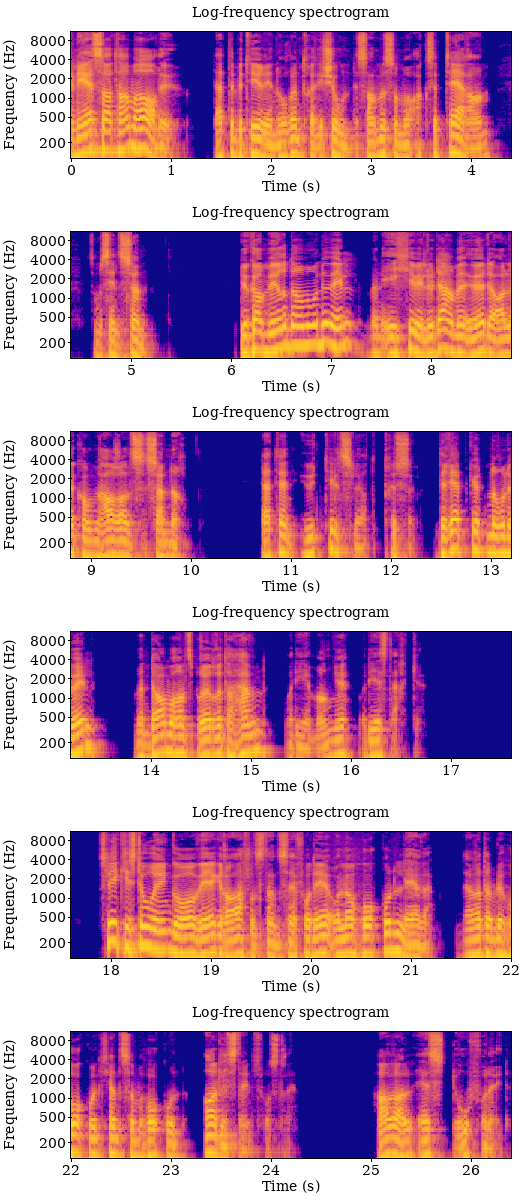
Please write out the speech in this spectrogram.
Knesatt ham har du. Dette betyr i norrøn tradisjon det samme som å akseptere ham som sin sønn. Du kan myrde ham om du vil, men ikke vil du dermed øde alle kong Haralds sønner. Dette er en utilslørt trussel. Drep gutten om du vil, men da må hans brødre ta hevn, og de er mange og de er sterke. Slik historien går, vegrer Atlestan seg for det å la Håkon leve. Deretter blir Håkon kjent som Håkon Adelsteinsfostre. Harald er storfornøyd.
